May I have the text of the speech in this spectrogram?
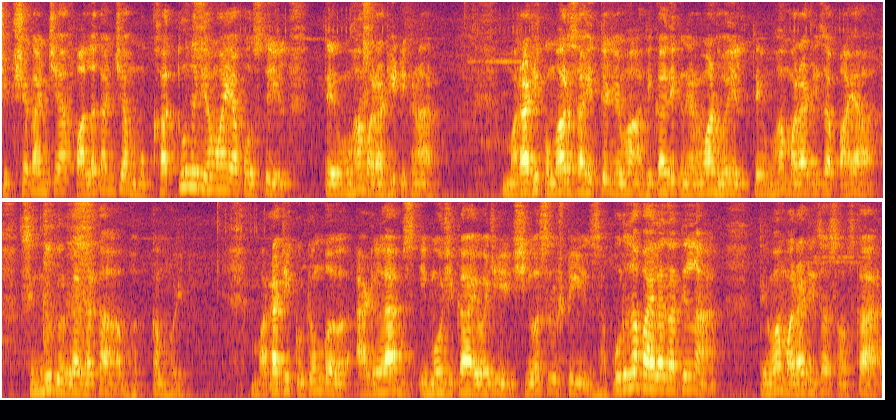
शिक्षकांच्या पालकांच्या मुखातून जेव्हा या पोचतील तेव्हा मराठी टिकणार. मराठी कुमार साहित्य जेव्हा अधिकाधिक निर्माण होईल तेव्हा मराठीचा पाया सिंधुदुर्गासारखा भक्कम होईल. मराठी कुटुंब ॲडलॅब्स इमोजिकाऐवजी शिवसृष्टी झपुर्जा पाहायला जातील ना? तेव्हा मराठीचा संस्कार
